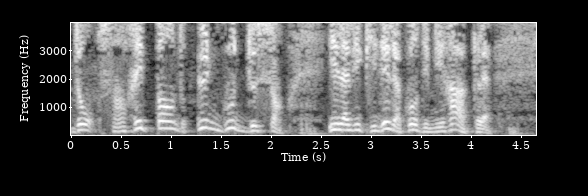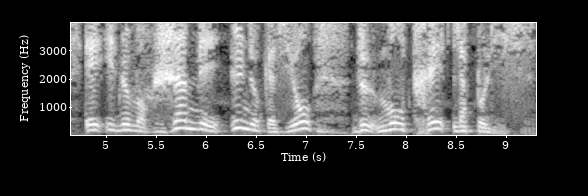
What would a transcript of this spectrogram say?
dont s'en répandre une goutte de sang. Il a liquidé la cour des miracles. Et il ne manque jamais une occasion de montrer la police.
